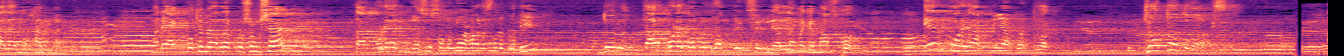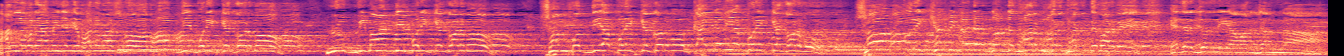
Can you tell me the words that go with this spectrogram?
আলা মুহাম্মদ। মানে এক প্রথমে আল্লাহর প্রশংসা, তারপরে প্রতি দরুদ। তারপরে বলবেন রব্বিক ফিরলি আল্লাহ আমাকে মাফ কর এরপরে আপনি আপনার দোয়া। যত দোয়া আছে। আল্লাহ আমি যাকে ভালোবাসবো, অভাব দিয়ে পরীক্ষা করব রোগ বিমান দিয়ে পরীক্ষা করব, সম্পদ দিয়া পরীক্ষা করব কায়রা নিয়ে পরীক্ষা করব, সব পরীক্ষার ভিতরে যারা ধৈর্য ধারণ করে থাকতে পারবে, এদের জন্যই আমার জান্নাত।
